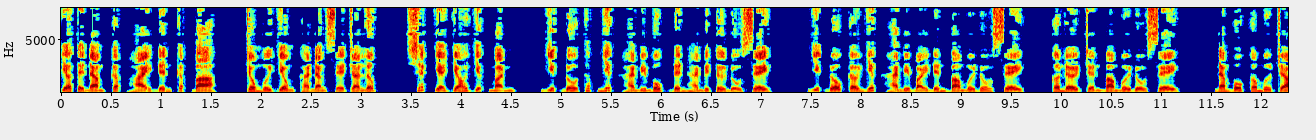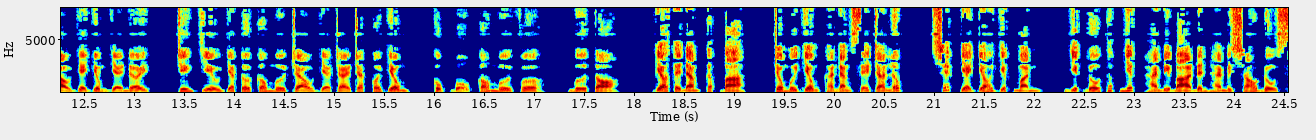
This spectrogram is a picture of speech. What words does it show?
Gió Tây Nam cấp 2 đến cấp 3, trong mưa dông khả năng xảy ra lốc, xét và gió giật mạnh, nhiệt độ thấp nhất 21 đến 24 độ C, nhiệt độ cao nhất 27 đến 30 độ C, có nơi trên 30 độ C. Nam Bộ có mưa rào và dông vài nơi, riêng chiều và tối có mưa rào và rải rác có dông, cục bộ có mưa vừa, mưa to. Gió Tây Nam cấp 3, trong mưa dông khả năng sẽ ra lốc, xét và gió giật mạnh, nhiệt độ thấp nhất 23 đến 26 độ C,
